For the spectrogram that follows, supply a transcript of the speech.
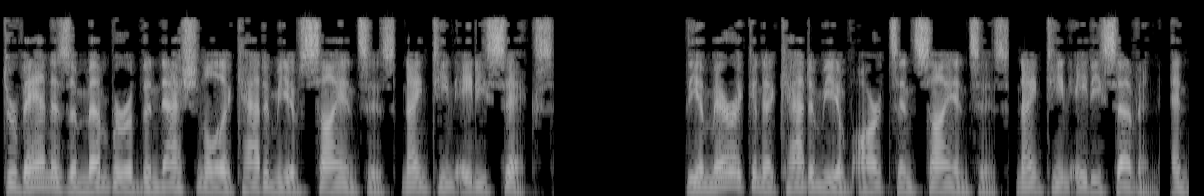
Dervan is a member of the National Academy of Sciences 1986, the American Academy of Arts and Sciences 1987, and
